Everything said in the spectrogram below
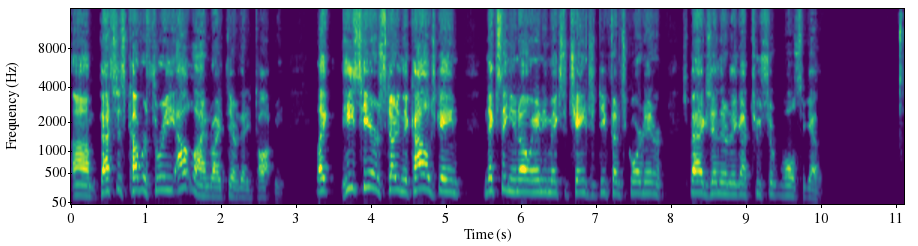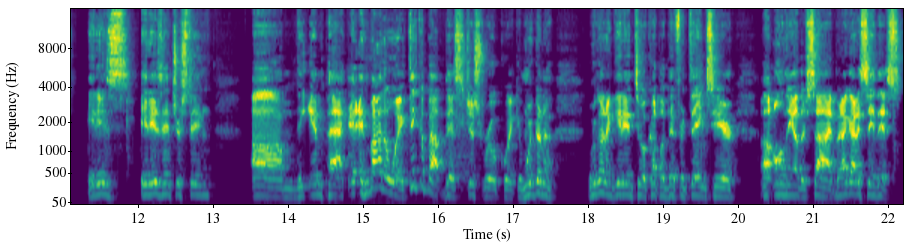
Um, that's his cover three outline right there that he taught me. Like, he's here studying the college game Next thing you know, Andy makes a change. The defense coordinator, Spags in there. They got two Super Bowls together. It is it is interesting um the impact. And by the way, think about this just real quick, and we're gonna we're gonna get into a couple of different things here uh, on the other side. But I got to say this:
